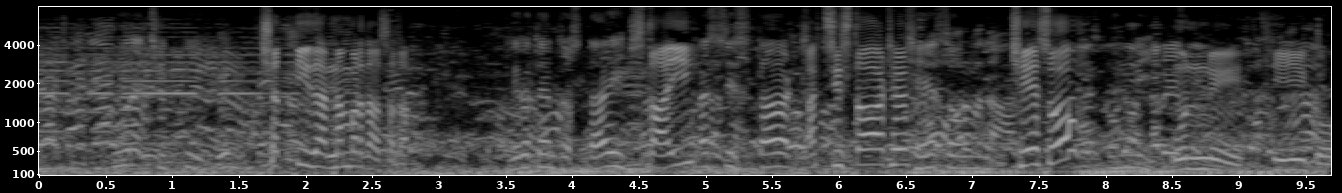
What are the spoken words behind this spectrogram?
पूरा छत्तीस 36000 ਨੰਬਰ ਦੱਸ ਸਤਾਈ? 80 67 600 19 ਠੀਕ ਹੋ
